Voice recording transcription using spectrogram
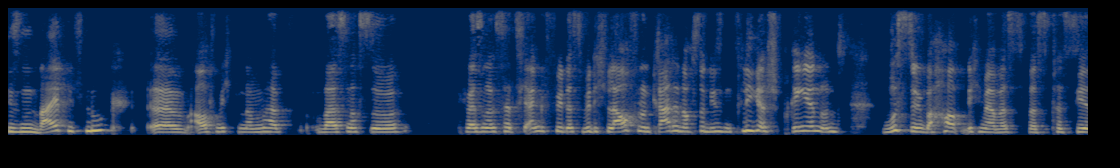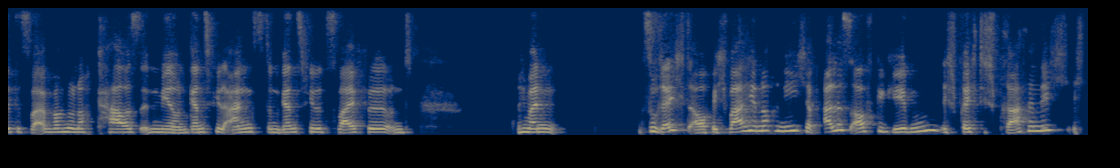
diesen weiten Flug äh, auf mich genommen habe, war es noch so, ich weiß noch, es hat sich angefühlt, als würde ich laufen und gerade noch so diesen Flieger springen und wusste überhaupt nicht mehr, was, was passiert. Es war einfach nur noch Chaos in mir und ganz viel Angst und ganz viele Zweifel. Und ich meine, zu Recht auch. Ich war hier noch nie, ich habe alles aufgegeben. Ich spreche die Sprache nicht. Ich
